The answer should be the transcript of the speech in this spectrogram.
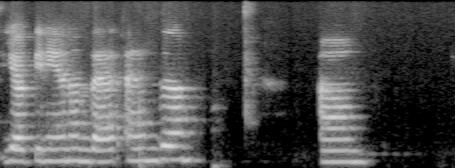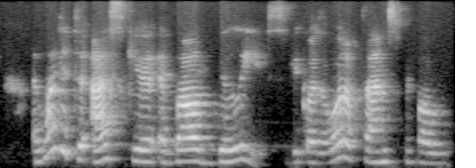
your opinion on that, and um, um, I wanted to ask you about beliefs because a lot of times people,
